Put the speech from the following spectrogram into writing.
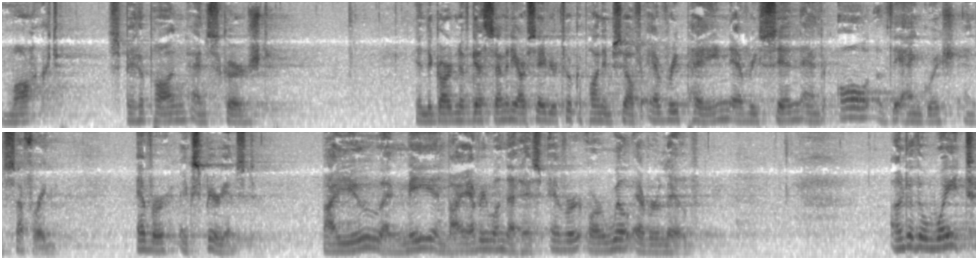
mocked, spit upon, and scourged. In the Garden of Gethsemane, our Savior took upon himself every pain, every sin, and all of the anguish and suffering ever experienced by you and me and by everyone that has ever or will ever live. Under the weight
